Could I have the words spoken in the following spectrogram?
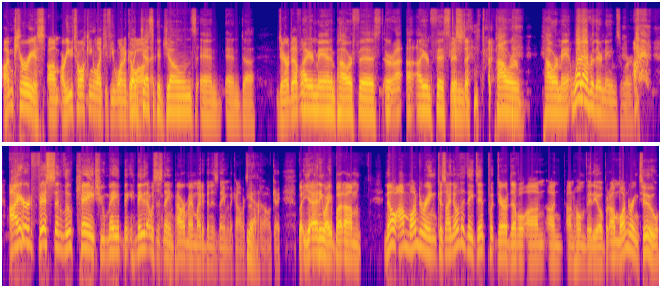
I'm curious. Um, are you talking like if you want to go like Jessica Jones and and uh Daredevil, Iron Man, and Power Fist, or uh, uh, Iron Fist, Fist and, and Power Power Man, whatever their names were. Iron Fists and Luke Cage, who may be, maybe that was his name. Power Man might have been his name in the comics. Yeah. Okay. But yeah, anyway, but um no, I'm wondering because I know that they did put Daredevil on on on home video, but I'm wondering too.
